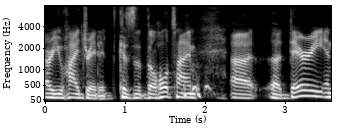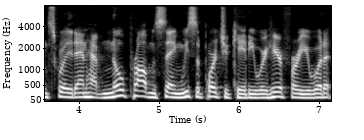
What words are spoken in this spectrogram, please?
are you hydrated? Because the, whole time, uh, uh, Daryl and Squirrelly Dan have no problem saying, "We support you, Katy. We're here for you." What?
